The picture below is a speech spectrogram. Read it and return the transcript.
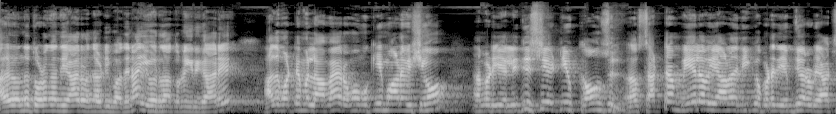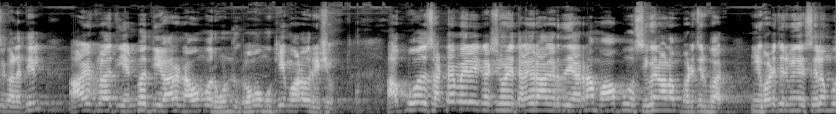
அது வந்து தொடங்குறது யார் வந்து அப்படி பார்த்தீங்கன்னா இவர் தான் தொடங்கியிருக்காரு. அது மட்டும் இல்லாமல் ரொம்ப முக்கியமான விஷயம் நம்முடைய லெஜிஸ்லேட்டிவ் கவுன்சில் அதாவது சட்ட மேலவையானது நீக்கப்பட்டது எம்ஜிஆருடைய ஆட்சி காலத்தில் ஆயிரத்தி தொள்ளாயிரத்தி எண்பத்தி ஆறு நவம்பர் ஒன்று. ரொம்ப முக்கியமான ஒரு விஷயம். அப்போது சட்டமேலை கட்சியினுடைய தலைவராக இருந்தது யாருன்னா மாப்போ சிவனாலம் படிச்சிருப்பார். நீங்கள் படிச்சிருப்பீங்க சிலம்பு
